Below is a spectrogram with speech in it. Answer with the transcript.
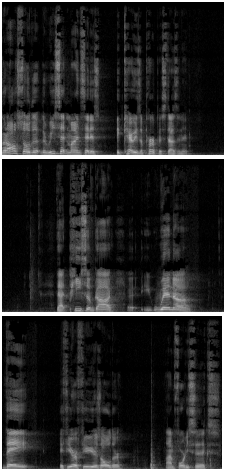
But also, the, the reset mindset is it carries a purpose, doesn't it? That peace of God. When uh, they, if you're a few years older, I'm 46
